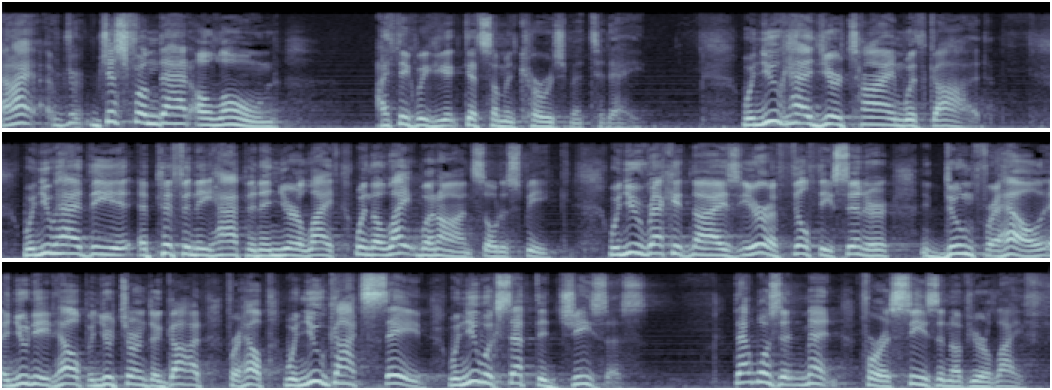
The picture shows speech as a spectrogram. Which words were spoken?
And I, just from that alone, I think we get, get some encouragement today. When you had your time with God, when you had the epiphany happen in your life, when the light went on, so to speak, when you recognize you're a filthy sinner doomed for hell and you need help and you turn to God for help, when you got saved, when you accepted Jesus, that wasn't meant for a season of your life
